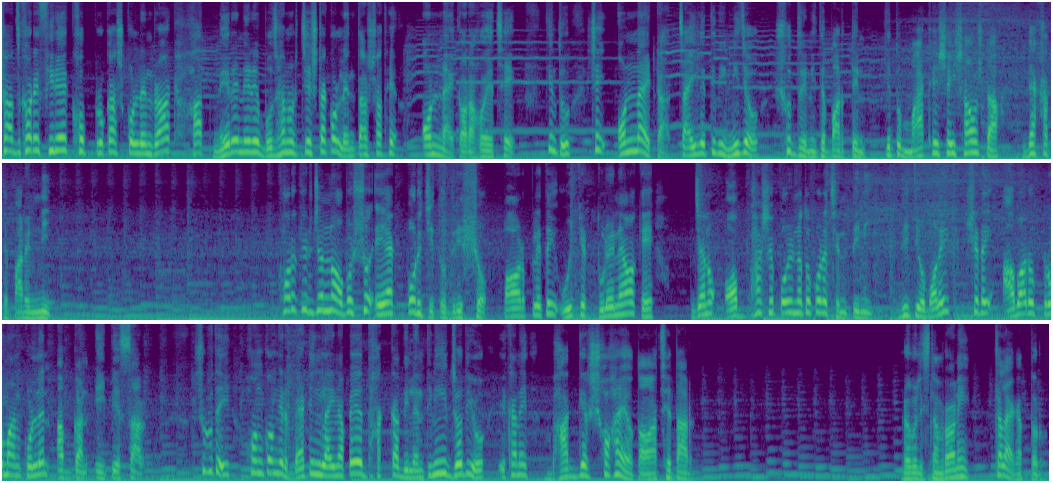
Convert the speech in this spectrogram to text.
সাজঘরে ফিরে ক্ষোভ প্রকাশ করলেন রাট, হাত নেড়ে নেড়ে বোঝানোর চেষ্টা করলেন তার সাথে অন্যায় করা হয়েছে। কিন্তু সেই অন্যায়টা চাইলে তিনি নিজেও শুধরে নিতে পারতেন, কিন্তু মাঠে সেই সাহসটা দেখাতে পারেননি। ফরকের জন্য অবশ্য এ এক পরিচিত দৃশ্য। পাওয়ার প্লেতেই উইকেট তুলে নেওয়াকে যেন অভ্যাসে পরিণত করেছেন তিনি। দ্বিতীয় বলেই সেটাই আবারও প্রমাণ করলেন আফগান এই পেসার। শুরুতেই হংকংয়ের ব্যাটিং লাইন আপে ধাক্কা দিলেন তিনি, যদিও এখানে ভাগ্যের সহায়তাও আছে তার। রবিল ইসলাম, রনি, খেলা একাত্তর।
